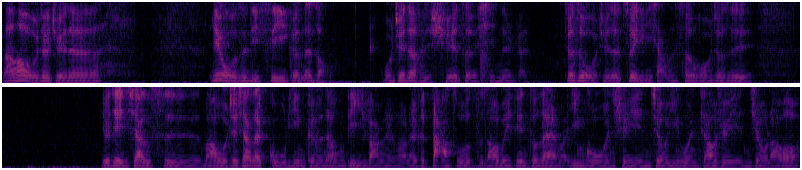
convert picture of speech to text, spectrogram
然后我就觉得，因为我自己是一个那种我觉得很学者型的人，就是我觉得最理想的生活就是有点像是嘛，我就像在古灵阁那种地方，有没有那个大桌子，然后每天都在英国文学研究、英文教学研究，然后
